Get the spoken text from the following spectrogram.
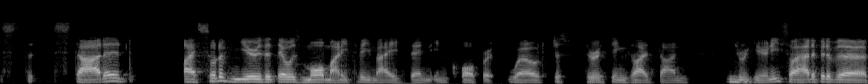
st- started. I sort of knew that there was more money to be made than in corporate world just through things I'd done through uni. So I had a bit of a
